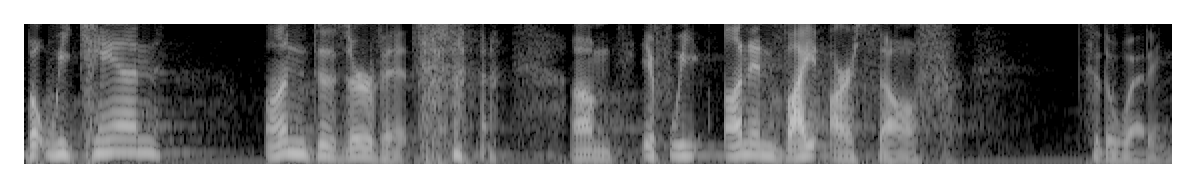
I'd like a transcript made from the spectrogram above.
But we can undeserve it. um, if we uninvite ourselves to the wedding.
